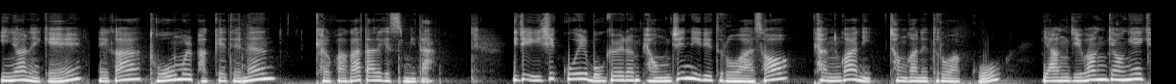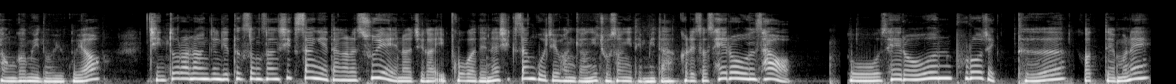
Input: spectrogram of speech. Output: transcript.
인연에게 내가 도움을 받게 되는 결과가 따르겠습니다. 이제 29일 목요일은 병진일이 들어와서 편관이 정관에 들어왔고 양지 환경에 경금이 놓이고요. 진토라는 환경지 특성상 식상에 해당하는 수의 에너지가 입고가 되는 식상고지 환경이 조성이 됩니다. 그래서 새로운 사업, 또 새로운 프로젝트 이것 때문에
